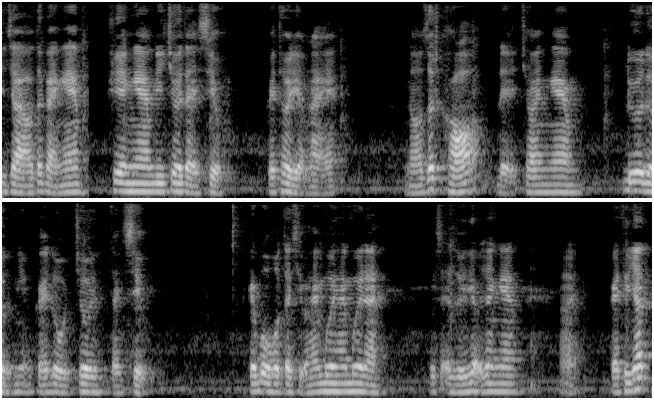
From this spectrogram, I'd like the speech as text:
Xin chào tất cả anh em. Khi anh em đi chơi tài xỉu Cái thời điểm này ấy, Nó rất khó để cho anh em Đưa được những cái đồ chơi tài xỉu. Cái bộ hột tài xỉu 20-20 này Tôi sẽ giới thiệu cho anh em. Đấy. Cái thứ nhất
